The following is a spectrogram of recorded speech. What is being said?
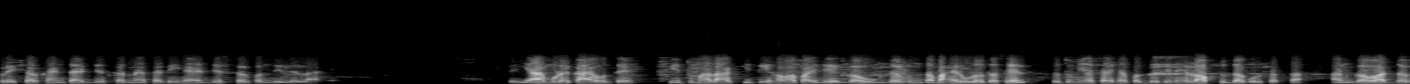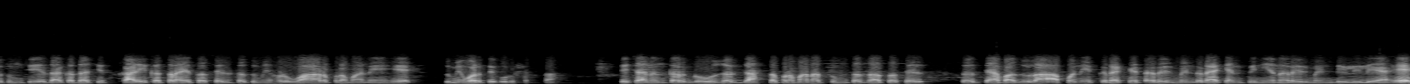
प्रेशर फॅनचा ऍडजस्ट करण्यासाठी हे ऍडजस्टर पण दिलेलं आहे. यामुळे काय होते की तुम्हाला किती हवा पाहिजे गहू जर तुमचा बाहेर उडत असेल तर तुम्ही अशा अशा पद्धतीने हे लॉक सुद्धा करू शकता. आणि गव्हात जर तुमची यदा कदाचित काळी कचरा येत असेल तर तुम्ही हळूवार प्रमाणे हे तुम्ही वरते करू शकता. त्याच्यानंतर गहू जर जास्त प्रमाणात तुमचं जात असेल तर त्या बाजूला आपण एक racket arrangement rack and pinion arrangement दिलेली आहे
